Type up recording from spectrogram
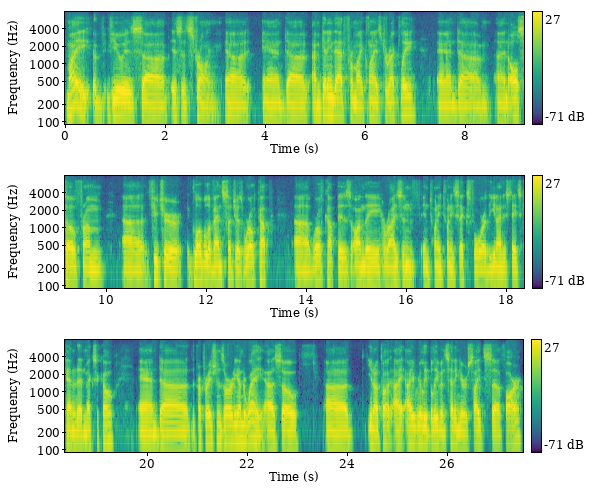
My view is uh, is it's strong, uh, and uh, I'm getting that from my clients directly, and um, and also from uh, future global events such as World Cup. Uh, World Cup is on the horizon in 2026 for the United States, Canada, and Mexico, and uh, the preparations are already underway. so you know, I, I really believe in setting your sights uh, far,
